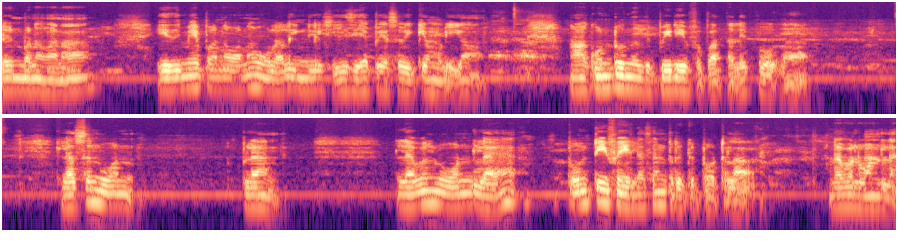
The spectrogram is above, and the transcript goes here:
லேர்ன் பண்ண வேணாம். எதுவுமே பண்ண வேணாம். உங்களால் இங்கிலீஷ் ஈஸியாக பேச வைக்க முடியும். நான் கொண்டு வந்தது பிடிஎஃப்பை பார்த்தாலே போதும். லெசன் ஒன் பிளான் லெவல் ஒனில் டுவெண்ட்டி ஃபைவ் லெசன் இருக்குது டோட்டலாக லெவல் ஒனில்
